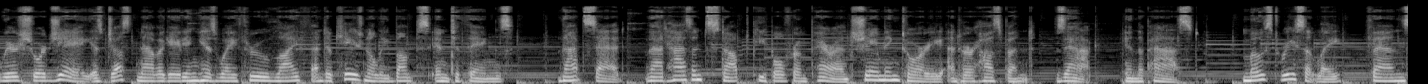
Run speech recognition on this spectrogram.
we're sure Jay is just navigating his way through life and occasionally bumps into things. That said, that hasn't stopped people from parent shaming Tori and her husband, Zach, in the past. Most recently, fans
